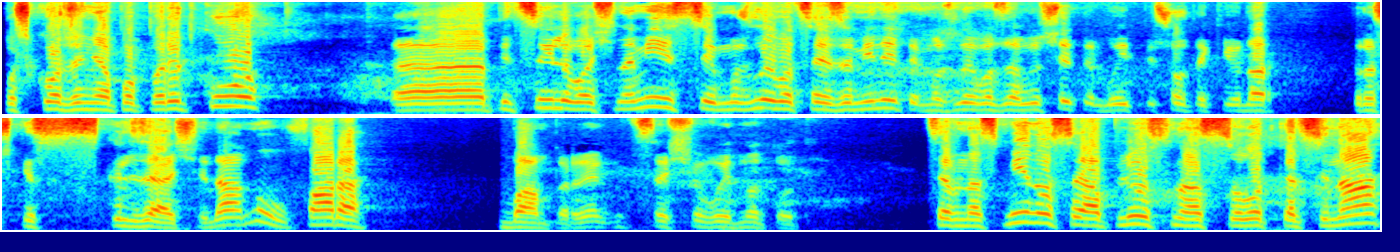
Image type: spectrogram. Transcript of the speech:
Пошкодження попередку підсилювач на місці. Можливо, це замінити, можливо, залишити, бо і пішов такий удар трошки скользячий. Да? Ну, фара, бампер, як все, що видно тут. Це в нас мінуси, а плюс у нас солодка ціна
